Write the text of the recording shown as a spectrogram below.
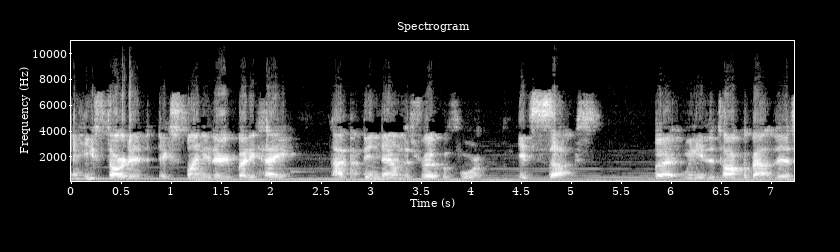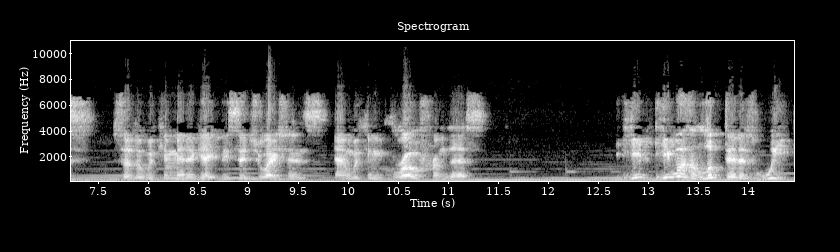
and he started explaining to everybody, hey, I've been down this road before. It sucks, but we need to talk about this so that we can mitigate these situations and we can grow from this. He, he wasn't looked at as weak.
